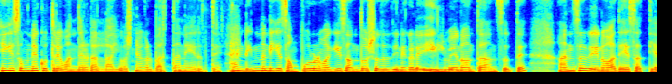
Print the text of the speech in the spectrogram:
ಹೀಗೆ ಸುಮ್ಮನೆ ಕೂತ್ರೆ ಒಂದೆರಡಲ್ಲ. ಯೋಚನೆಗಳು ಬರ್ತಾನೆ ಇರುತ್ತೆ. ಆ್ಯಂಡ್ ಇನ್ನು ನನಗೆ ಸಂಪೂರ್ಣವಾಗಿ ಸಂತೋಷದ ದಿನಗಳೇ ಇಲ್ವೇನೋ ಅಂತ ಅನಿಸುತ್ತೆ. ಅನ್ಸೋದೇನೋ ಅದೇ ಸತ್ಯ.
